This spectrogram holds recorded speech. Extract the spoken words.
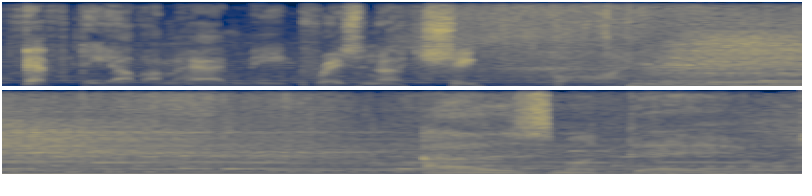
Fifty of them had me prisoner, Chief. Asmodeus.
